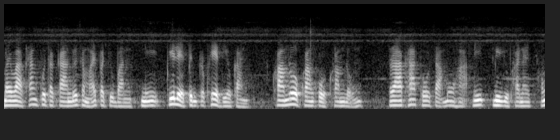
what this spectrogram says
ไม่ว่าครั้งพุทธกาลหรือสมัยปัจจุบันนี้กิเลสเป็นประเภทเดียวกัน ความโลภความโกรธความหลง ราคะโทสะโมหะนี้มีอยู่ภายในของ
